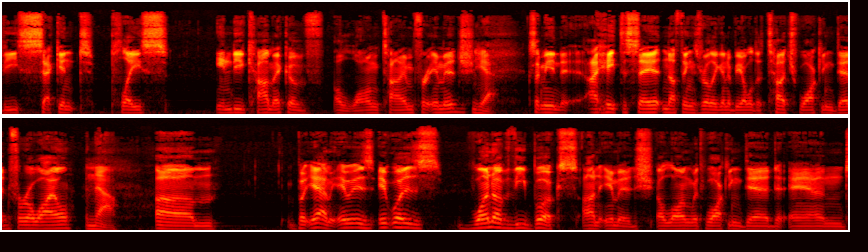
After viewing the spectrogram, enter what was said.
the second place indie comic of a long time for Image. Yeah, Because I mean, I hate to say it, nothing's really going to be able to touch Walking Dead for a while. no, Um, but yeah, I mean, it was it was one of the books on Image, along with Walking Dead, and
